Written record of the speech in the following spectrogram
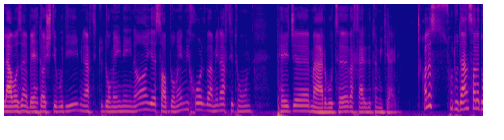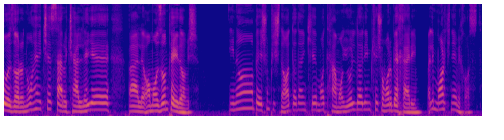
لوازم بهداشتی بودی می‌رفتی تو دومین اینا یه ساب دومین می‌خورد و می‌رفتی تو اون پیج مربوطه و خریدتو می‌کردی. حالا حدودا سال 2009 که سر و کله بله آمازون پیدا میشه. اینا بهشون پیشنهاد دادن که ما تمایل داریم که شما رو بخریم ولی مارک نمی‌خواست.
